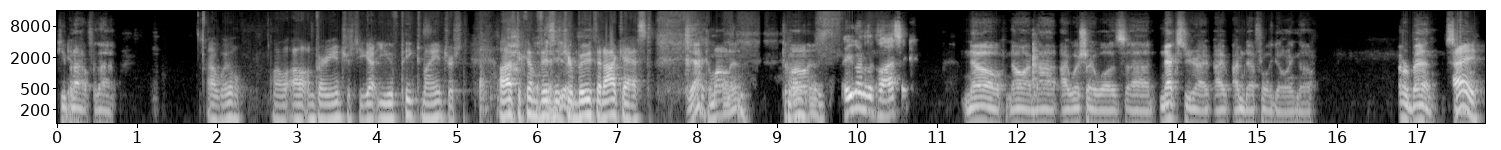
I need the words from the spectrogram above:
keep an eye out for that. I will. I'll, I'll, I'm very interested. You got you've piqued my interest. I'll have to come Okay, visit good. your booth at ICAST. Yeah, come on in. Come on in. Are you going to the classic? No, no, I'm not. I wish I was. Uh, next year, I, I, I'm definitely going though. Never been. so- Hey,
